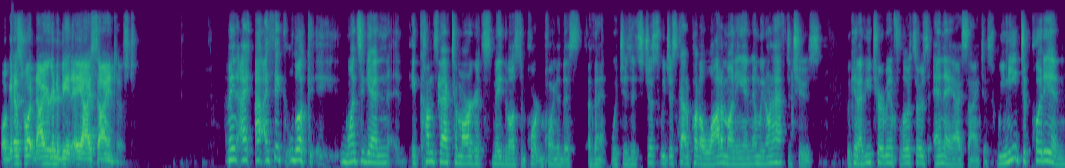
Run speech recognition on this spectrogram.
well, guess what? Now you're going to be an AI scientist. I mean, I, I think, look, once again, it comes back to Margaret's made the most important point of this event, which is it's just, we just got to put a lot of money in and we don't have to choose. We can have YouTube influencers and AI scientists. We need to put in,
